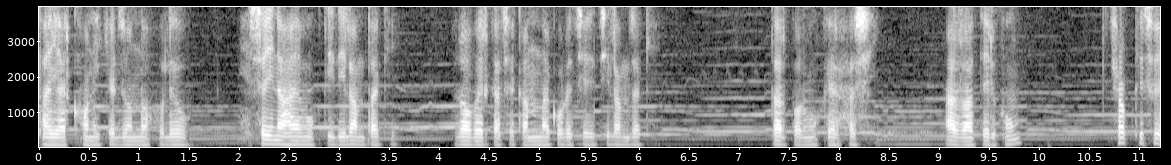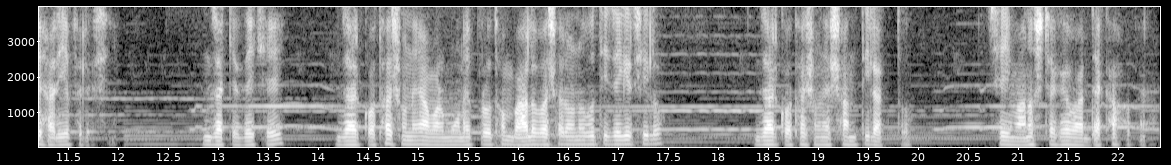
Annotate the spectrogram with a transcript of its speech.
তাই আর ক্ষণিকের জন্য হলেও হেসেই না হয় মুক্তি দিলাম তাকে। রবের কাছে কান্না করে চেয়েছিলাম যাকে। তারপর মুখের হাসি আর রাতের ঘুম সব কিছুই হারিয়ে ফেলেছি। যাকে দেখে, যার কথা শুনে আমার মনে প্রথম ভালোবাসার অনুভূতি জেগেছিল, যার কথা শুনে শান্তি লাগতো, সেই মানুষটাকেও আর দেখা হবে না।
